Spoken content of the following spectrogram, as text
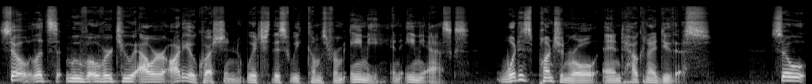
So let's move over to our audio question, which this week comes from Amy. And Amy asks, What is punch and roll and how can I do this? So,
